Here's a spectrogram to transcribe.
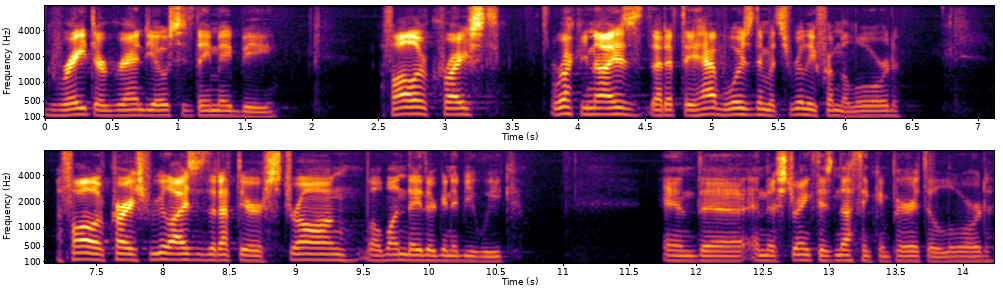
great or grandiose as they may be. A follower of Christ recognizes that if they have wisdom, it's really from the Lord. A follower of Christ realizes that if they're strong, well, one day they're going to be weak. And, uh, and their strength is nothing compared to the Lord.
